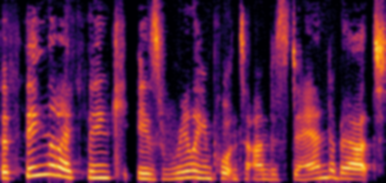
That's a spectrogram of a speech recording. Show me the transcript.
the thing that I think is really important to understand about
